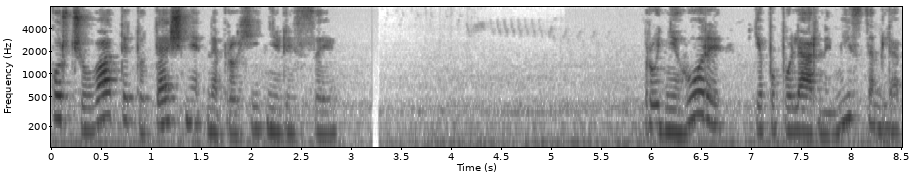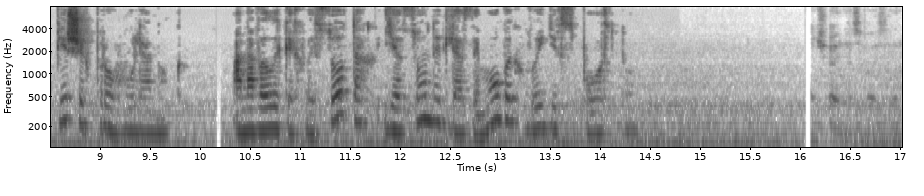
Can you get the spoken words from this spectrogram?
корчувати тутешні непрохідні ліси. Рудні гори є популярним місцем для піших прогулянок, а на великих висотах є зони для зимових видів спорту. Ein schönes Häuschen.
